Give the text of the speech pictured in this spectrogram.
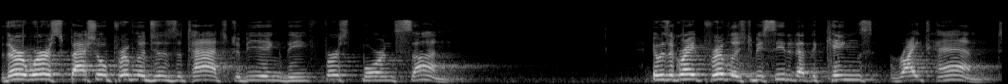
There were special privileges attached to being the firstborn son. It was a great privilege to be seated at the king's right hand.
